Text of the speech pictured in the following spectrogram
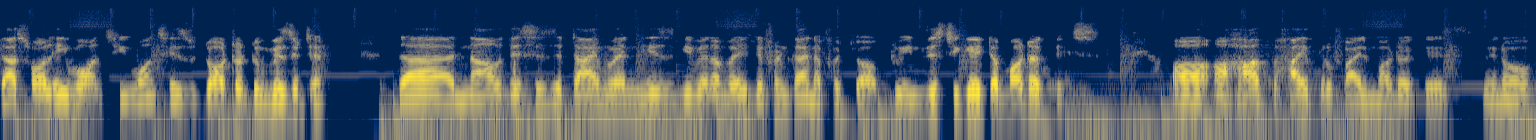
that's all he wants. He wants his daughter to visit him. Uh, now this is the time when he's given a very different kind of a job to investigate a murder case. Uh, a high, high profile murder case you know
